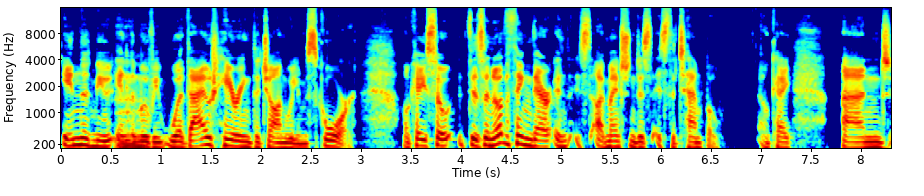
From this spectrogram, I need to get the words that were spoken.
in the mu- in the mm. movie without hearing the John Williams score. Okay, so there's another thing there. And I mentioned is it's the tempo. Okay, and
